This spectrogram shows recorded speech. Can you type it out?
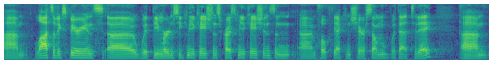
um, lots of experience uh, with the emergency communications, crisis communications, and um, hopefully I can share some with that today. Um,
